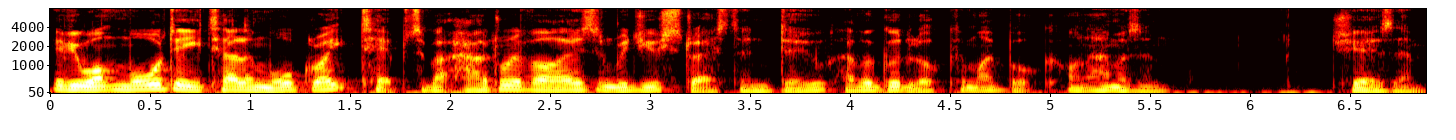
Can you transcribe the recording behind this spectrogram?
if you want more detail and more great tips about how to revise and reduce stress, then do have a good look at my book on Amazon. Cheers then.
